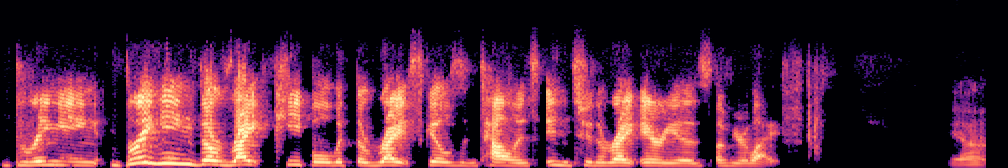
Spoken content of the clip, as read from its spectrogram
bringing bringing the right people with the right skills and talents into the right areas of your life yeah.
